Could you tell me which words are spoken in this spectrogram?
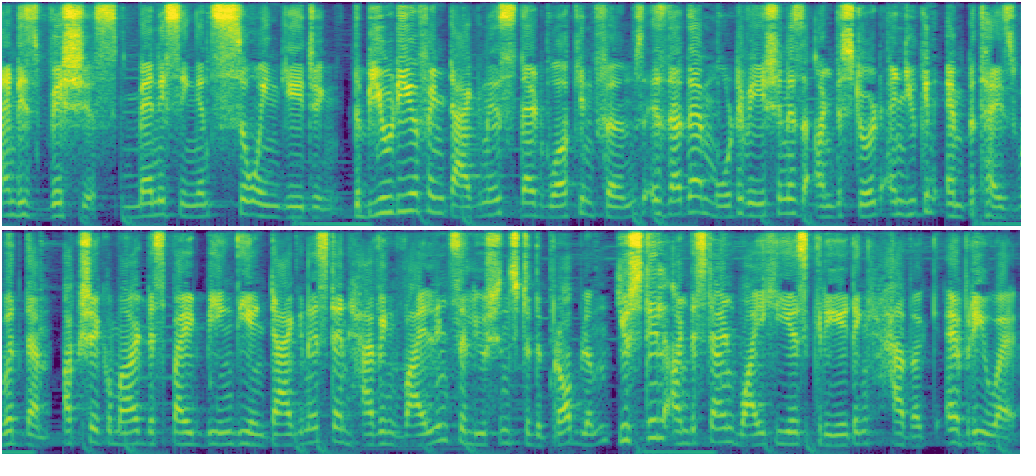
and is vicious, menacing, and so engaging. The beauty of antagonists that work in films is that their motivation is understood and you can empathize with them. Akshay Kumar, despite being the antagonist and having violent solutions to the problem, you still understand why he is creating havoc everywhere.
